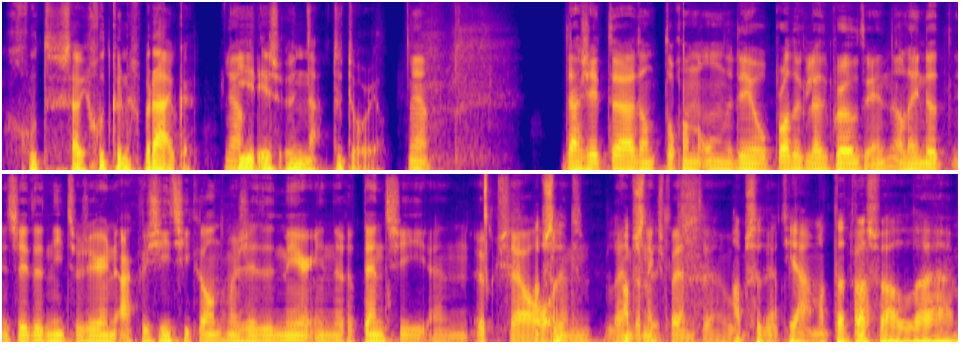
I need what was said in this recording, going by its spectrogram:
goed, zou je goed kunnen gebruiken. Ja. Hier is een nou, tutorial. Daar zit eh, dan toch een onderdeel product-led growth in. Alleen dat zit het niet zozeer in de acquisitiekant, maar zit het meer in de retentie en upsell Absoluut. en land and Absoluut. expand. eh, hoe- Absoluut, ja. ja, want dat was wel ehm,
